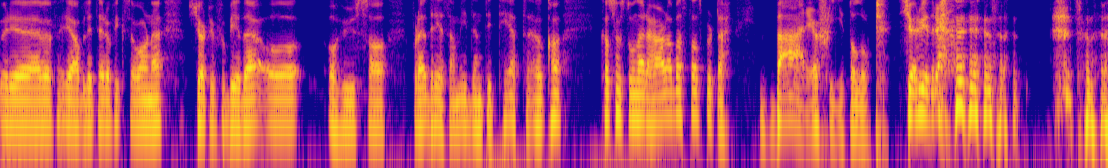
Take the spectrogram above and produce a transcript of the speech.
re rehabilitere og fikse og ordne. Kjørte vi forbi det, og, og hun sa For det dreier seg om identitet. Hva, hva syns du om dette her, da, besta? spurte jeg. Bare skit og lort. Kjør videre! så, så det,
